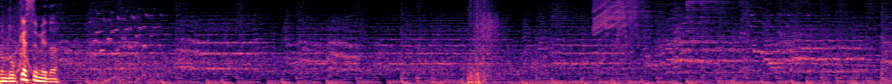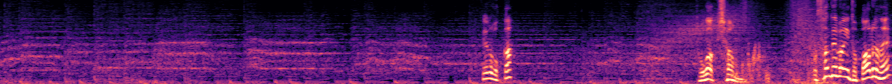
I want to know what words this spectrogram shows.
전 녹겠습니다. 때려볼까? 도각참. 어, 상대방이 더 빠르네?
